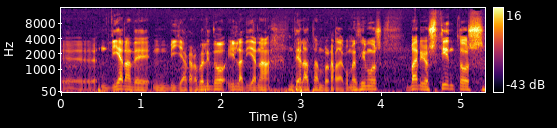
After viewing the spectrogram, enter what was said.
eh, Diana de Villarrobledo y la Diana de la Tamborrada. Como decimos, varios cientos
